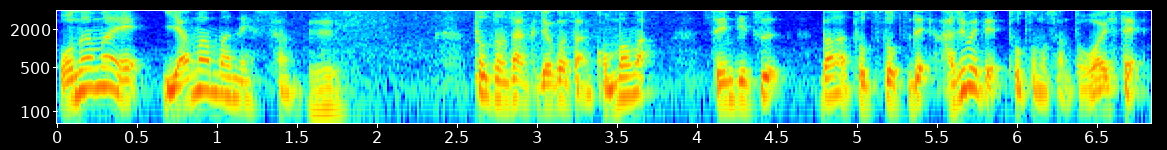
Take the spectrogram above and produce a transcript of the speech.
お名前山真根さん。うん。とつのさんくじょこさんこんばんは。先日バーとつとつで初めてとつのさんとお会いして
